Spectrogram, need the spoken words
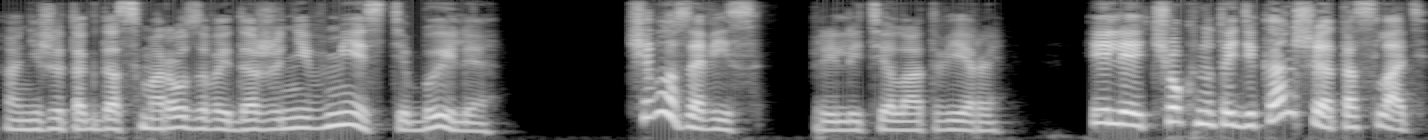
Они же тогда с Морозовой даже не вместе были. «Чего завис?» — прилетела от Веры. «Или чокнутой деканши отослать?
